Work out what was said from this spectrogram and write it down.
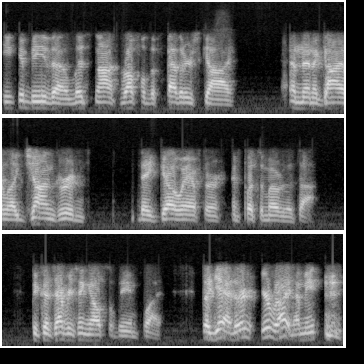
He could be the let's not ruffle the feathers guy, and then a guy like Jon Gruden, they go after and puts him over the top because everything else will be in play. But yeah, you're right. I mean,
